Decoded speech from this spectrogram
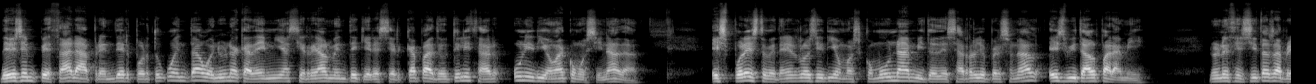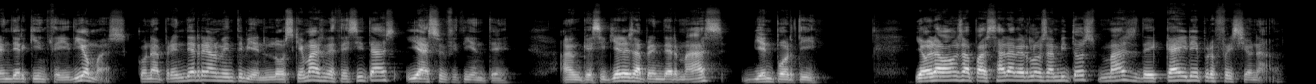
Debes empezar a aprender por tu cuenta o en una academia si realmente quieres ser capaz de utilizar un idioma como si nada es por esto que tener los idiomas como un ámbito de desarrollo personal es vital para mí. No necesitas aprender 15 idiomas, con aprender realmente bien los que más necesitas ya es suficiente. Aunque si quieres aprender más, bien por ti. Y ahora vamos a pasar a ver los ámbitos más de caire profesional.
